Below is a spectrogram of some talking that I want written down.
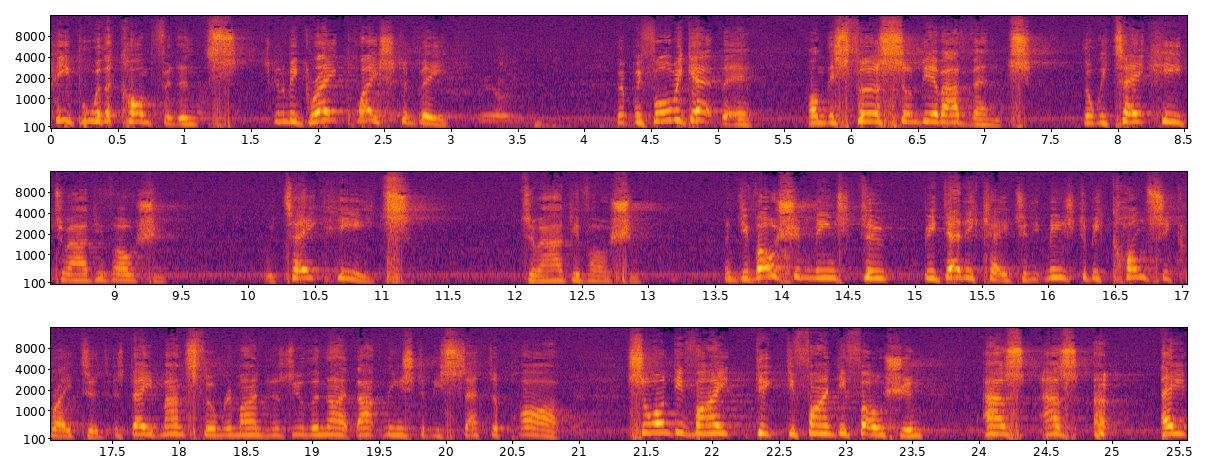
people with a confidence. It's going to be a great place to be. But before we get there, on this first Sunday of Advent, that we take heed to our devotion. We take heed to our devotion. And devotion means to be dedicated, it means to be consecrated. As Dave Mansfield reminded us the other night, that means to be set apart. Someone divide, de- define devotion as, as an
